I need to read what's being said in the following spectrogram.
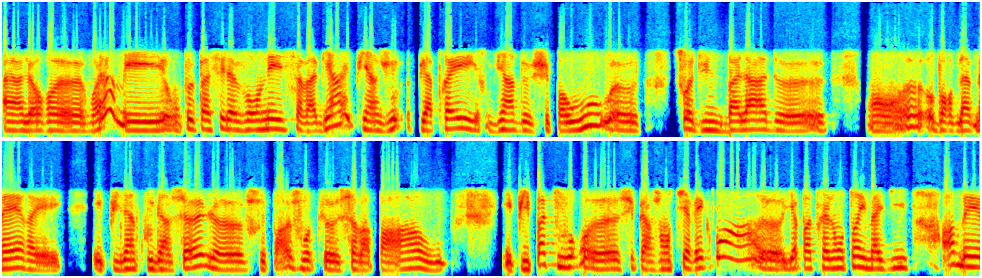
Alors euh, voilà, mais on peut passer la journée, ça va bien, et puis un jour, puis après il revient de je sais pas où, euh, soit d'une balade euh, en, euh, au bord de la mer, et, et puis d'un coup d'un seul, euh, je sais pas, je vois que ça va pas, ou et puis pas toujours euh, super gentil avec moi. hein. Il y a pas très longtemps, il m'a dit ah mais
